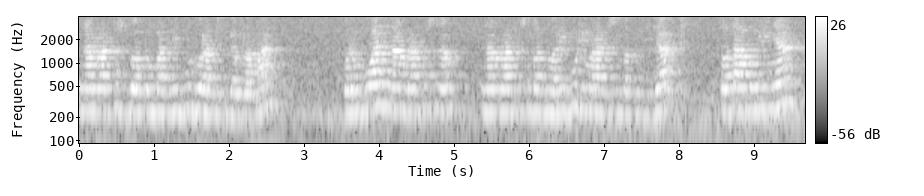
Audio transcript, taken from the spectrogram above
624.238, perempuan 645.543, total pemilihnya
